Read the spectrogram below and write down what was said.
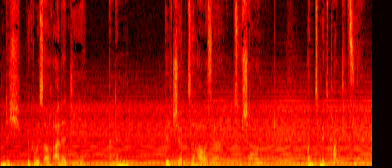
und ich begrüße auch alle, die an dem Bildschirm zu Hause zuschauen und mitpraktizieren.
